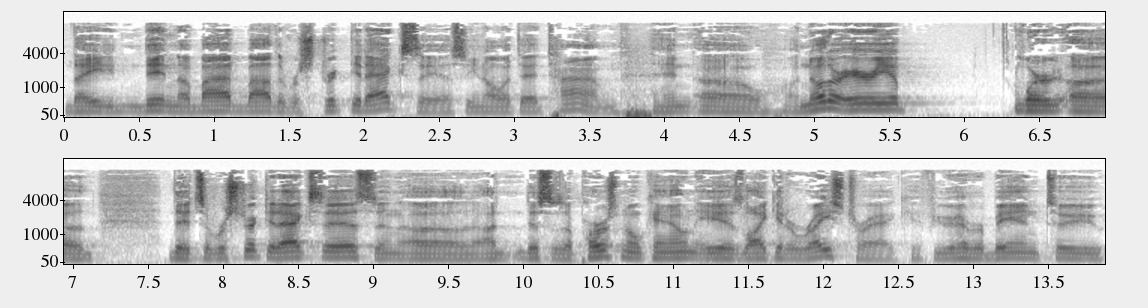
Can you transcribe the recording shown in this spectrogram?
they didn't abide by the restricted access, you know, at that time. And uh, another area where uh, that's a restricted access, and uh, I, this is a personal account, is like at a racetrack. If you've ever been to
